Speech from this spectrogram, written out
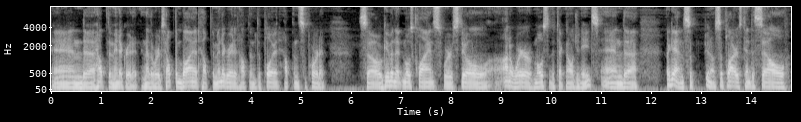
and uh, help them integrate it. In other words, help them buy it, help them integrate it, help them deploy it, help them support it. So given that most clients were still unaware of most of the technology needs, and uh, again, you know, suppliers tend to sell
